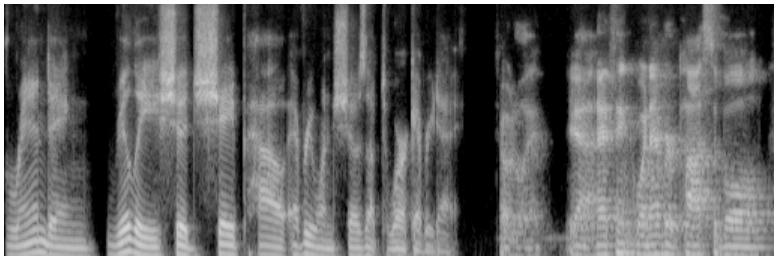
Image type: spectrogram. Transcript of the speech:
branding really should shape how everyone shows up to work every day totally yeah i think whenever possible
